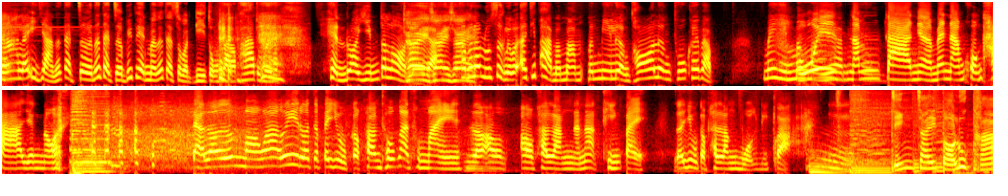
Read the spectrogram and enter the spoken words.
นะและอีกอย่างตั้งแต่เจอตั้งแต่เจอพี่เพนมาตั้งแต่สวัสดีตรงราวผ้าตรงนั้นนะ เห็นรอยยิ้มตลอดเลยอะใช่ใช่ใช่ทำให้เรารู้สึกเลยว่าไอ้ที่ผ่านมามามันมีเรื่องท้อเรื่องทุกข์ให้แบบไม่ยิ้มบ้างไหมโอ้ยอะพี่เพน้ำตาเนี่ยแม่น้ำคงคายังน้อย แต่เรามองว่าเอ้ยเราจะไปอยู่กับความทุกข์อะทำไม เราเอาเอาพลังนั้นอะทิ้งไป แล้วอยู่กับพลังบวกดีกว่า อืม จริงใจต่อลูกค้า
